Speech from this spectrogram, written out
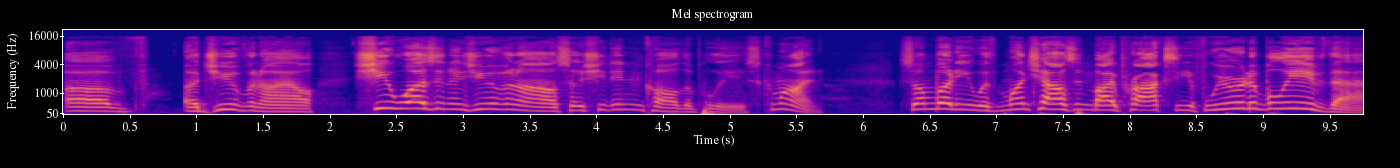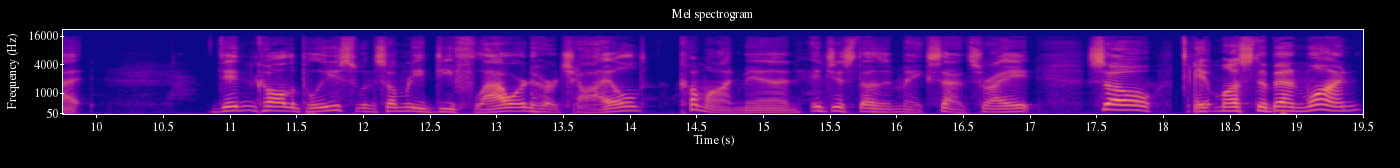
of a juvenile. She wasn't a juvenile, so she didn't call the police. Come on. Somebody with Munchausen by proxy, if we were to believe that, didn't call the police when somebody deflowered her child? Come on, man. It just doesn't make sense, right? So it must have been one,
